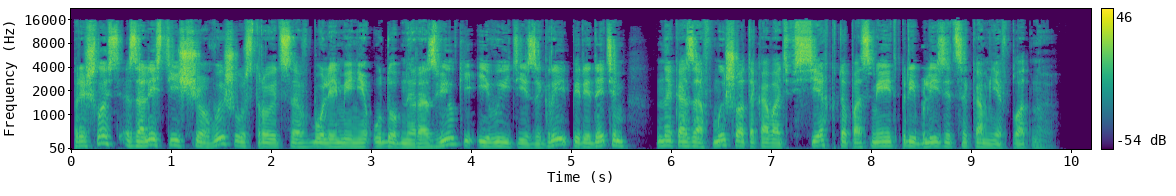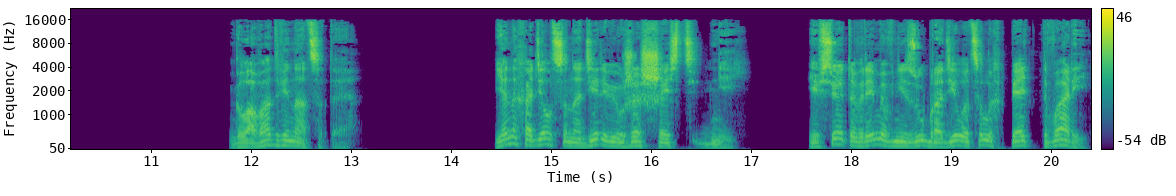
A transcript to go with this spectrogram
Пришлось залезть еще выше, устроиться в более-менее удобной развилке и выйти из игры, перед этим наказав мышу атаковать всех, кто посмеет приблизиться ко мне вплотную. Глава 12. Я находился на дереве уже шесть дней и все это время внизу бродило целых пять тварей,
